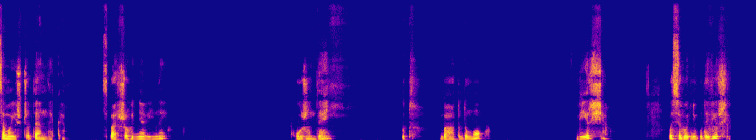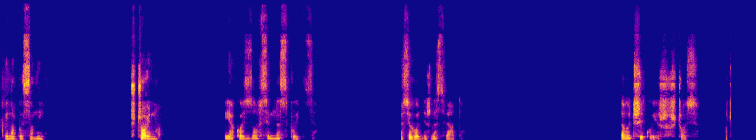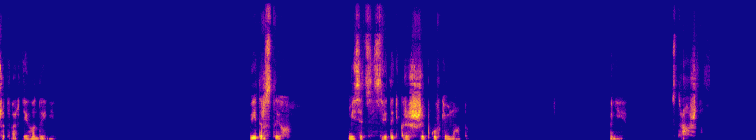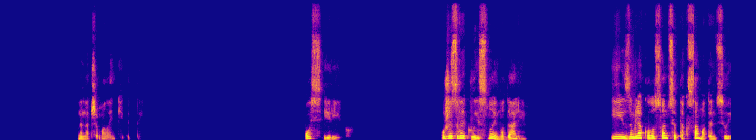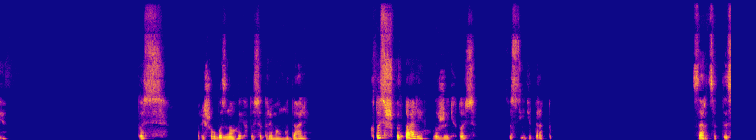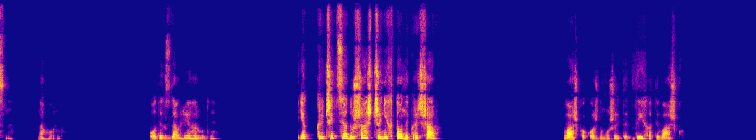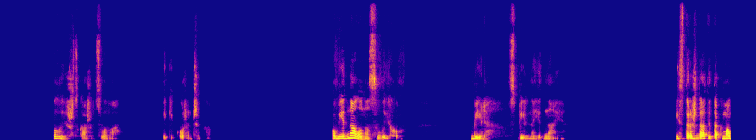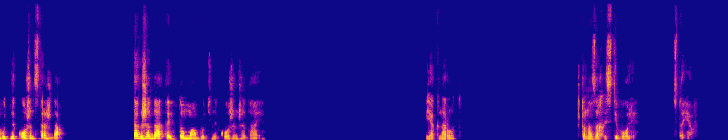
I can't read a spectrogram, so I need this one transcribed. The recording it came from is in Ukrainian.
Це мої щоденники з першого дня війни. Кожен день. Тут багато думок, вірші. Ось сьогодні буде вірш, який написаний щойно. Якось зовсім не спиться. А сьогодні ж не свято. Та очікуєш щось о четвертій годині. Вітер стих. Місяць світить крізь шибку в кімнату. Мені страшно, неначе маленькій дитині. Ось і рік. Уже звикли, існуємо далі. І земля коло сонця так само танцює. Хтось прийшов без ноги, хтось отримав медалі. Хтось в шпиталі лежить, хтось сусідів дратує. Серце тисне на горло, подих здавлює груди. Як кричить ця душа, що ніхто не кричав. Важко кожному жити, дихати важко. Коли ж скажуть слова, які кожен чекав? Об'єднало нас лихо, біль спільно єднає. І страждати так, мабуть, не кожен страждав. Так жадати, то, мабуть, не кожен жадає. Як народ, що на захисті волі стояв.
